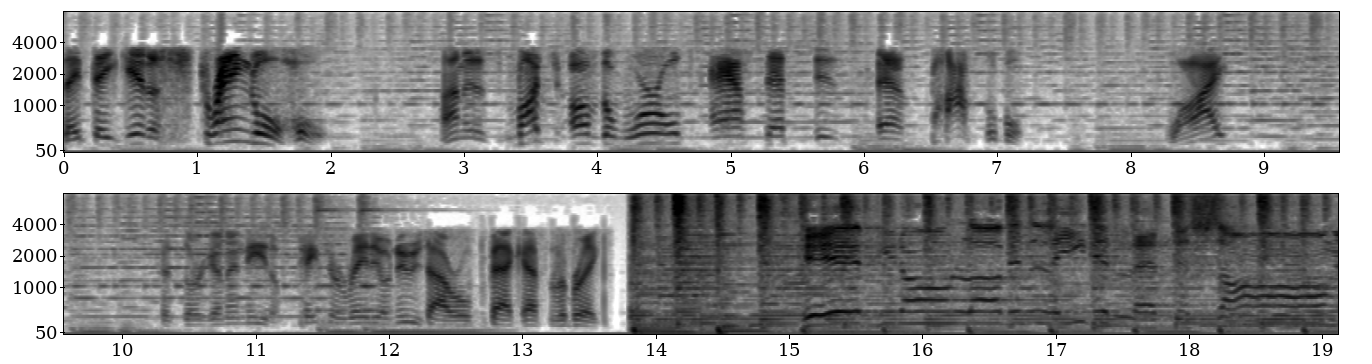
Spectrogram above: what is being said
that they get a stranglehold on as much of the world's assets as, as possible. Why? because they're going to need them. Patriot Radio News Hour will be back after the break. If you don't love it, leave it. Let this song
